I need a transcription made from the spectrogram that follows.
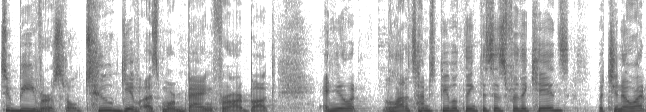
to be versatile, to give us more bang for our buck. And you know what? A lot of times people think this is for the kids, but you know what?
